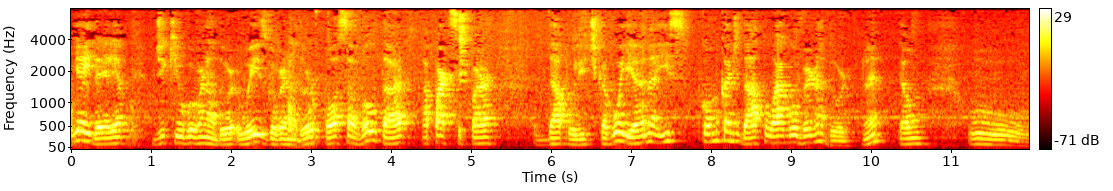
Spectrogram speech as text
e a ideia de que o governador, o ex-governador, possa voltar a participar da política goiana e como candidato a governador. Né? Então, o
